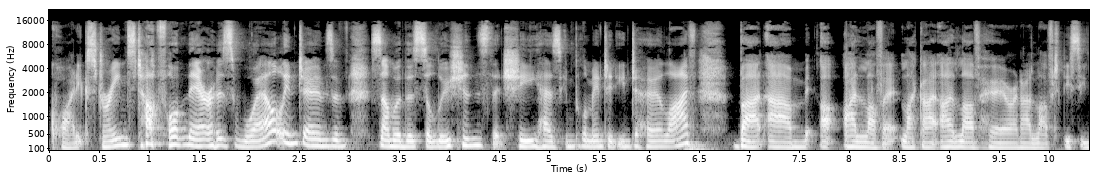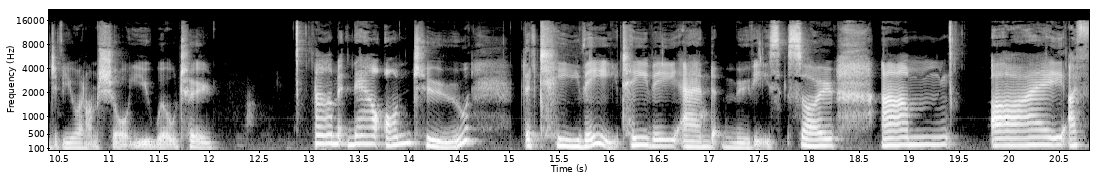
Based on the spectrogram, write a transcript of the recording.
quite extreme stuff on there as well in terms of some of the solutions that she has implemented into her life. But um, I, I, love it. Like I, I love her, and I loved this interview, and I'm sure you will too. Um, now on to the TV, TV and movies. So, um, I, I've,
